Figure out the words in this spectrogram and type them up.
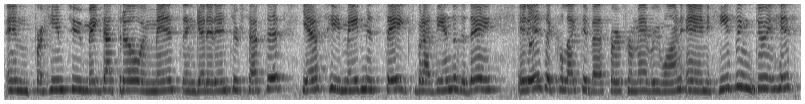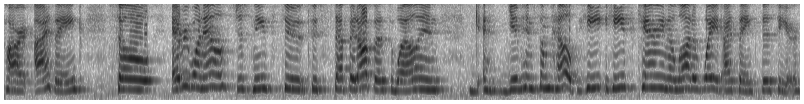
and for him to make that throw and miss and get it intercepted. Yes, he made mistakes, but at the end of the day, it is a collective effort from everyone, and he's been doing his part. I think so. Everyone else just needs to to step it up as well and g- give him some help. He he's carrying a lot of weight, I think, this year.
